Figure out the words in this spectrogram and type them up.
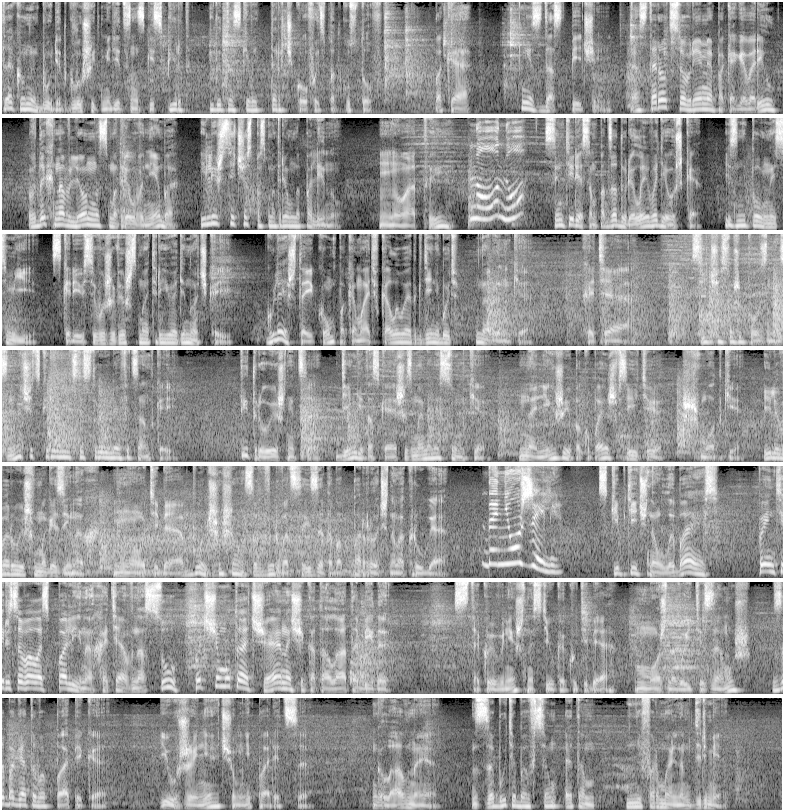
Так он и будет глушить медицинский спирт и вытаскивать торчков из-под кустов. Пока не сдаст печень. Астарот все время, пока говорил, вдохновленно смотрел в небо и лишь сейчас посмотрел на Полину. «Ну а ты?» Ну-ну. С интересом подзадурила его девушка. Из неполной семьи. Скорее всего, живешь с матерью-одиночкой. Гуляешь тайком, пока мать вкалывает где-нибудь на рынке. Хотя... Сейчас уже поздно, значит, скорее медсестрой или официанткой. Ты троечница, деньги таскаешь из маминой сумки. На них же и покупаешь все эти шмотки. Или воруешь в магазинах. Но у тебя больше шансов вырваться из этого порочного круга. Да неужели? Скептично улыбаясь, поинтересовалась Полина, хотя в носу почему-то отчаянно щекотала от обиды. С такой внешностью, как у тебя, можно выйти замуж за богатого папика и уже ни о чем не париться. Главное, забудь обо всем этом неформальном дерьме.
